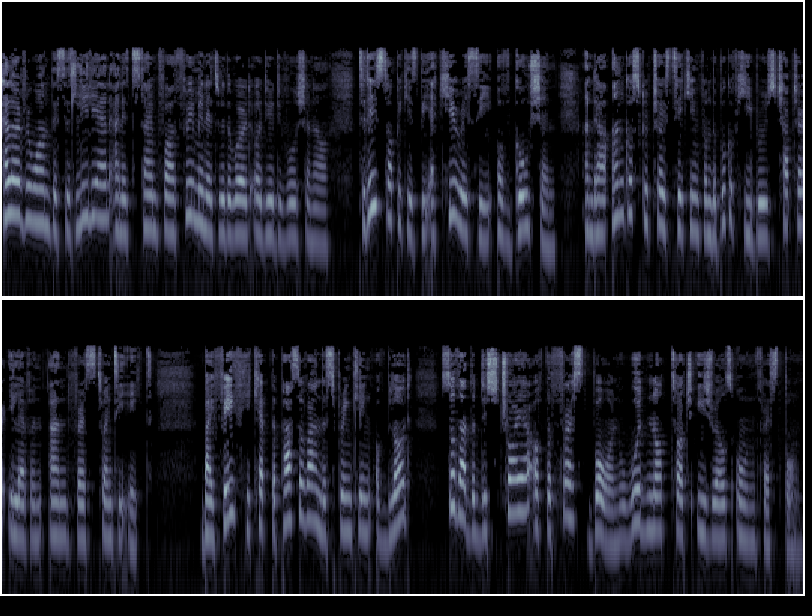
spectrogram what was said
Hello everyone, this is Lillian and it's time for our 3 minutes with the word audio devotional. Today's topic is the accuracy of Goshen and our anchor scripture is taken from the book of Hebrews chapter 11 and verse 28. By faith he kept the Passover and the sprinkling of blood so that the destroyer of the firstborn would not touch Israel's own firstborn.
